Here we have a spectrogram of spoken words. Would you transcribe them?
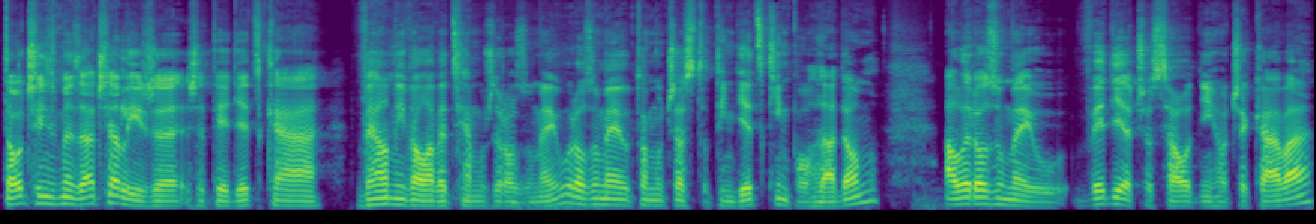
to, čím sme začali, že, že tie decka veľmi veľa veciam už rozumejú. Rozumejú tomu často tým detským pohľadom, ale rozumejú, vedia, čo sa od nich očakáva.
